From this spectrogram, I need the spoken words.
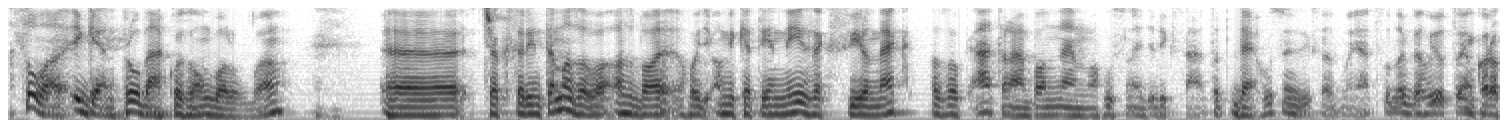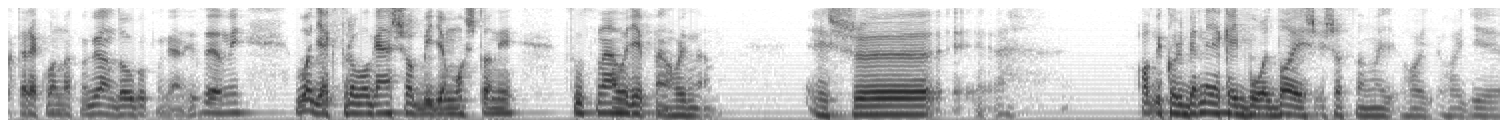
Szóval, igen, próbálkozom valóban. Csak szerintem az a, az baj, hogy amiket én nézek filmek, azok általában nem a 21. század, de 21. században játszódnak, de hogy ott olyan karakterek vannak, meg olyan dolgok, meg olyan izélmi, vagy extravagánsabb így a mostani cuccnál, vagy éppen, hogy nem. És amikor bemegyek egy boltba, és, és azt mondom, hogy, hogy, hogy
